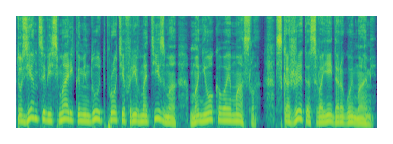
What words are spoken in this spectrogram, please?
Туземцы весьма рекомендуют против ревматизма маниоковое масло. Скажи это своей дорогой маме.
